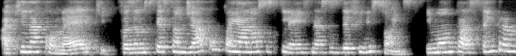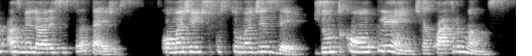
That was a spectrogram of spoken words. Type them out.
Aqui na Comerc, fazemos questão de acompanhar nossos clientes nessas definições e montar sempre as melhores estratégias. Como a gente costuma dizer, junto com o cliente, a quatro mãos.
